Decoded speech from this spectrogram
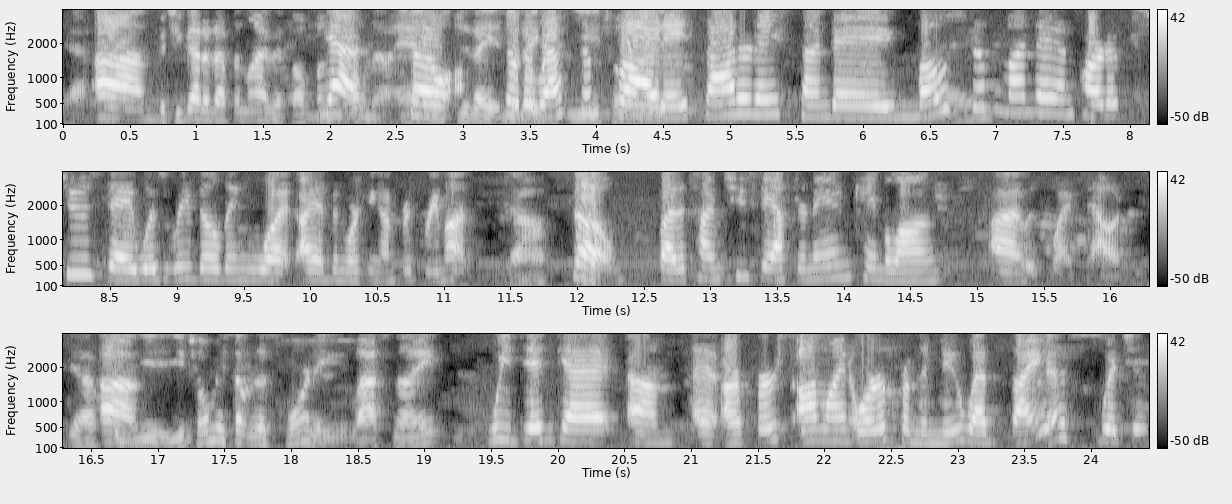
Yeah. Um, But you got it up and live. It's all functional yes. now. And So, did I, so did the I- rest of Friday, Saturday, Sunday, most Okay. of Monday, and part of Tuesday was rebuilding what I had been working on for three months. Yeah. So by the time Tuesday afternoon came along, I was wiped out. Yeah. Um, you, you told me something this morning, last night. We did get um, a, our first online order from the new website, Yes. which is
